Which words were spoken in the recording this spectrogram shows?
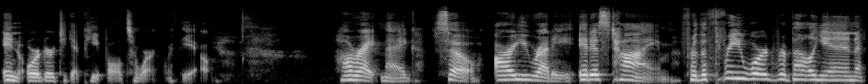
in order to get people to work with you. All right, Meg. So, are you ready? It is time for the three word rebellion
